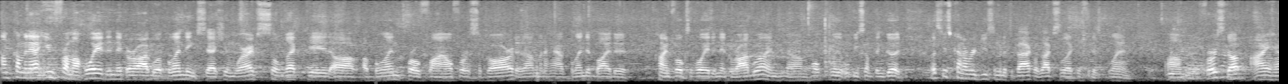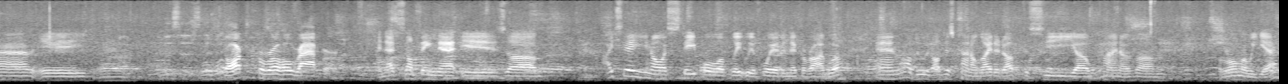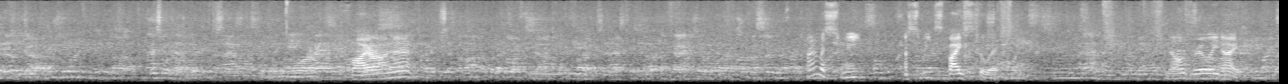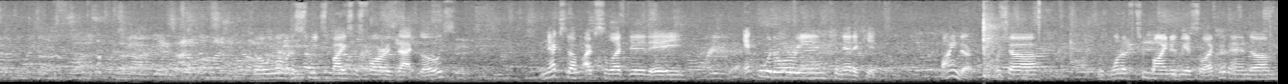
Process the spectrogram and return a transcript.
I'm coming at you from a de Nicaragua blending session where I've selected uh, a blend profile for a cigar that I'm going to have blended by the kind folks of Joya de Nicaragua, and um, hopefully it will be something good. Let's just kind of review some of the tobaccos I've selected for this blend. Um, first up, I have a uh, dark Corojo wrapper, and that's something that is, um, I'd say, you know, a staple of lately of Joya de Nicaragua. And what I'll do is I'll just kind of light it up to see uh, what kind of um, aroma we get. More fire on that. Kind of a sweet, a sweet spice to it. Smells really nice. So we went with a sweet spice as far as that goes. Next up, I've selected a Ecuadorian Connecticut binder, which uh, was one of two binders we had selected, and um,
